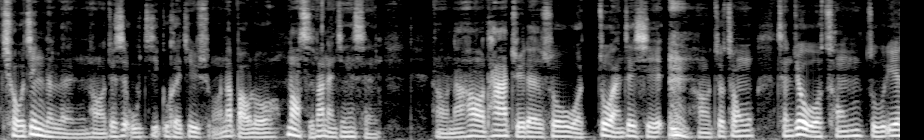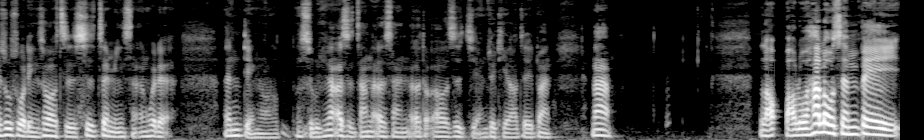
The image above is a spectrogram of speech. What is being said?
囚禁的人哦，就是无机无可计数。那保罗冒死犯的精神，哦，然后他觉得说我做完这些，哦，就从成就我从主耶稣所领受的指示证明神恩惠的。恩典哦，使徒行传二十章的二三二到二十四节就提到这一段。那老保罗他肉身被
